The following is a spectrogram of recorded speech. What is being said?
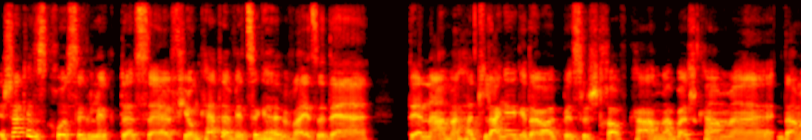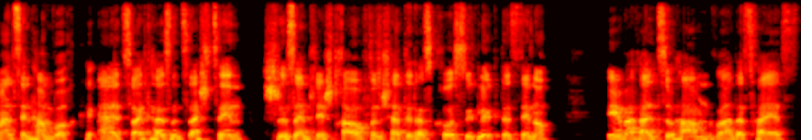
Ich hatte das große Glück, dass äh, Fioncatta witzigerweise der der Name hat lange gedauert, bis ich drauf kam, aber ich kam äh, damals in Hamburg äh, 2016 schlussendlich drauf und ich hatte das große Glück, dass der noch überall zu haben war. Das heißt,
